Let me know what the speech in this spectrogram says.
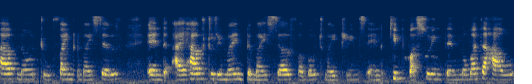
have now to find myself and I have to remind myself about my dreams and keep pursuing them no matter how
